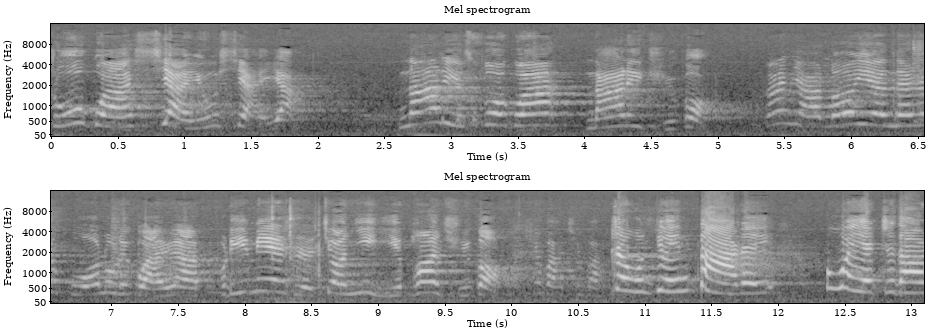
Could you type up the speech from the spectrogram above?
州官，县有县衙，哪里所管哪里去告。俺家老爷乃是过路的官员，不理民事，叫你一旁去告。去吧，去吧。正军大人。我也知道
